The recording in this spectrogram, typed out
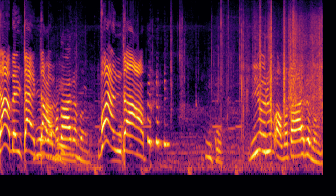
ഡബിൾ ടൈം നീ ഒരു അവതാരമാണ്.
